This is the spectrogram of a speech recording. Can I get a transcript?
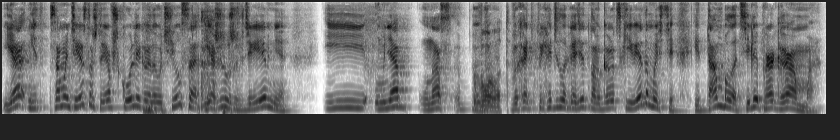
Я... Нет, самое интересное, что я в школе, когда учился, я жил же в деревне, и у меня, у нас Волод. выход- приходила газета «Новгородские ведомости», и там была телепрограмма.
